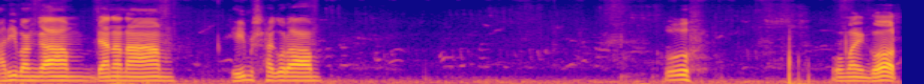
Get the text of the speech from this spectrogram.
হাড়িভাঙ্গা আম হিমসাগর আম। ও মাই গড।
